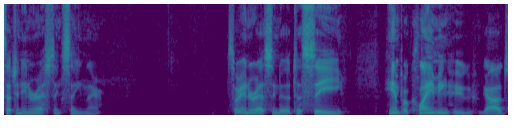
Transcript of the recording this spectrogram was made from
such an interesting scene there. So interesting to, to see him proclaiming who God's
